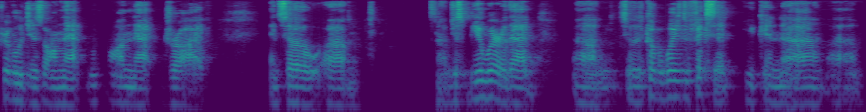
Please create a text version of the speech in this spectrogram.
privileges on that on that drive. And so um, uh, just be aware of that. Um, so there's a couple ways to fix it. You can, uh, um,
